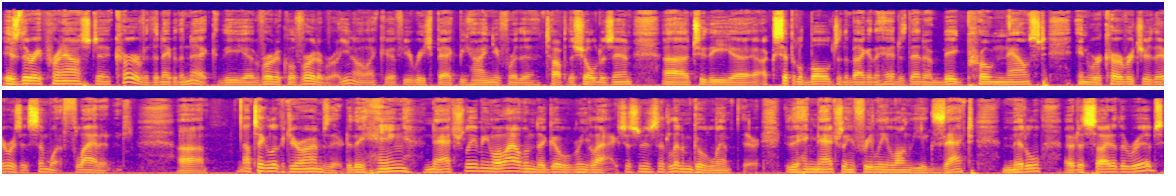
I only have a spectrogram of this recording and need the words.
Is there a pronounced uh, curve at the nape of the neck, the uh, cervical vertebra? You know, like if you reach back behind you for the top of the shoulders in uh, to the occipital bulge in the back of the head. Is that a big pronounced inward curvature there, or is it somewhat flattened? Now take a look at your arms there. Do they hang naturally? I mean, allow them to go relax. Just, just let them go limp there. Do they hang naturally and freely along the exact middle of the side of the ribs,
